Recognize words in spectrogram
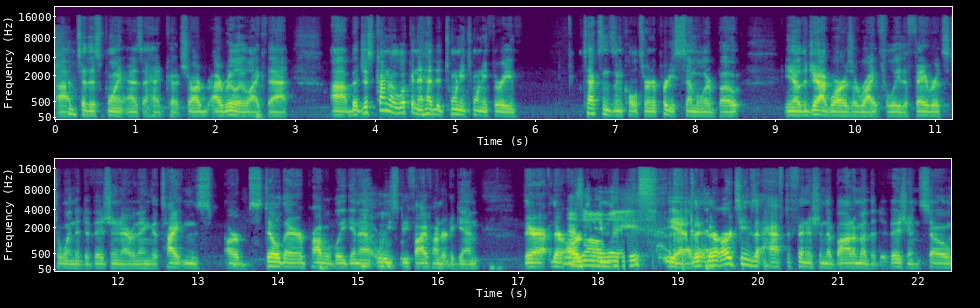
uh, to this point as a head coach. So I, I really like that. Uh, but just kind of looking ahead to 2023, Texans and Colts are in a pretty similar boat you know, the Jaguars are rightfully the favorites to win the division and everything. The Titans are still there, probably going to at least be 500 again. There, there As are teams, always. yeah, there, there are teams that have to finish in the bottom of the division. So,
